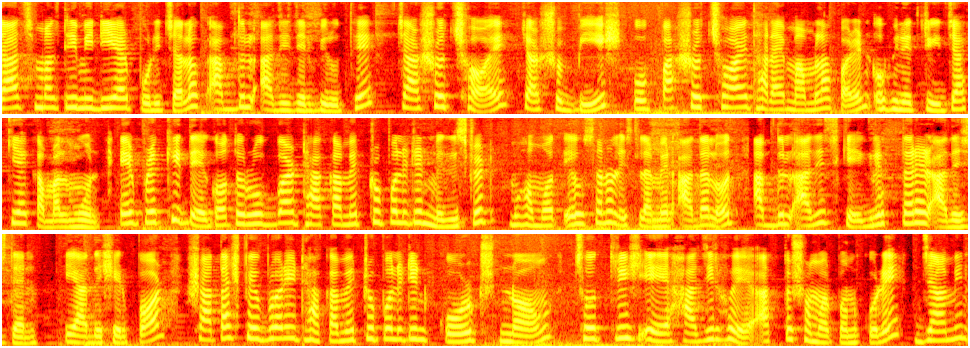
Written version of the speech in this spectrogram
জাজ মাল্টিমিডিয়ার পরিচালক আব্দুল আজিজের বিরুদ্ধে চারশো ছয়, চারশো বিশ ও পাঁচশো ছয় ধারায় মামলা করেন অভিনেত্রী জাকিয়া কামাল মুন। এর প্রেক্ষিতে গত রোববার ঢাকা মেট্রোপলিটন ম্যাজিস্ট্রেট মোহাম্মদ এহসানুল ইসলামের আদালত আব্দুল আজিজকে গ্রেফতারের আদেশ দেন। এই আদেশের পর সাতাশ ফেব্রুয়ারি ঢাকা মেট্রোপলিটন কোর্ট নং ছত্রিশ এ হাজির হয়ে আত্মসমর্পণ করে জামিন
